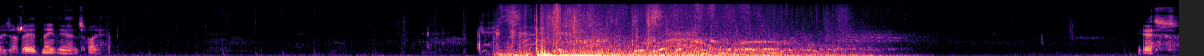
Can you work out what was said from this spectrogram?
Oh, he's a red knight now, that's why. Yes.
